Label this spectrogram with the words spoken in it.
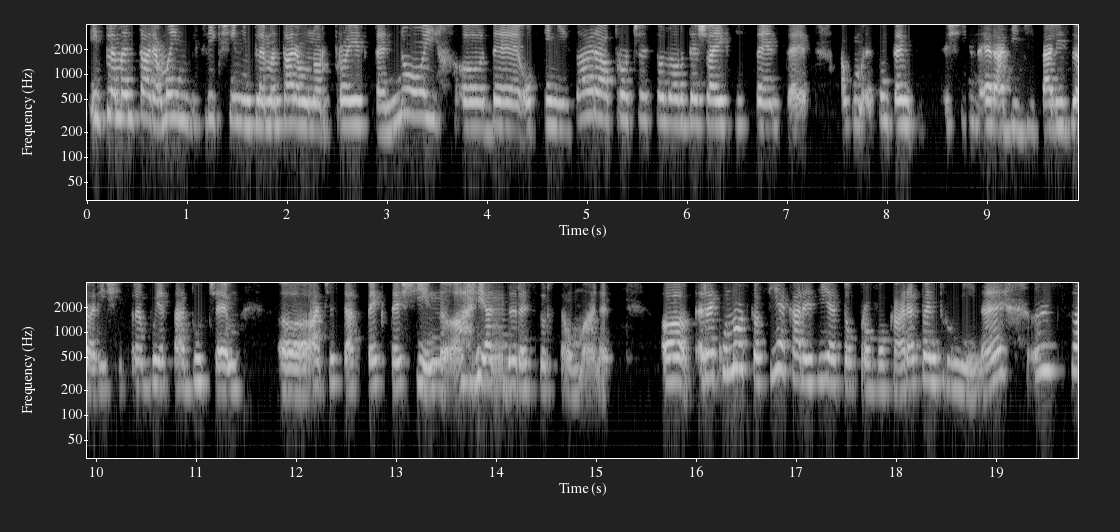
Uh, implementarea, mă implic și în implementarea unor proiecte noi, uh, de optimizare a proceselor deja existente. Acum suntem și în era digitalizării și trebuie să aducem uh, aceste aspecte și în area de resurse umane. Uh, recunosc că fiecare zi este o provocare pentru mine, însă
